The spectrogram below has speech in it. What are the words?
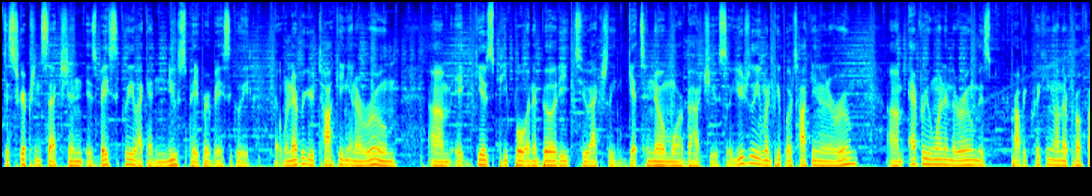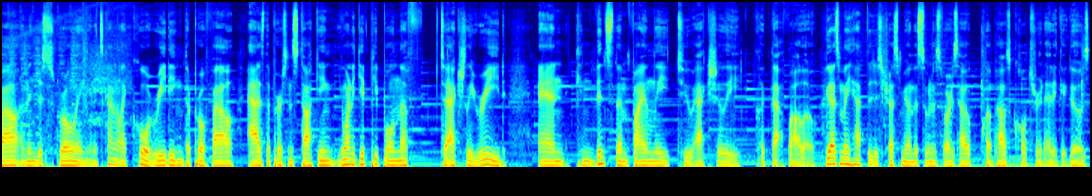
description section is basically like a newspaper basically that whenever you're talking in a room um, it gives people an ability to actually get to know more about you. So usually when people are talking in a room, um, everyone in the room is probably clicking on their profile and then just scrolling. And it's kind of like cool reading the profile as the person's talking. You want to give people enough to actually read and convince them finally to actually click that follow. You guys may have to just trust me on this one as far as how Clubhouse culture and etiquette goes.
